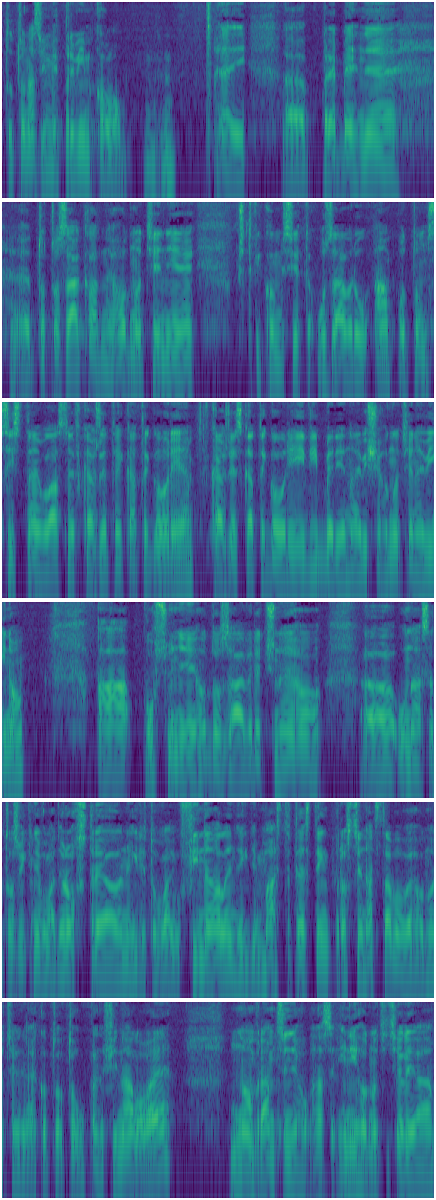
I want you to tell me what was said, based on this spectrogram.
toto nazvime prvým kolom. Mm-hmm. Hej, e, prebehne toto základné hodnotenie, všetky komisie to uzavrú a potom systém vlastne v každej tej kategórie, v každej z kategórií vyberie najvyššie hodnotené víno a posunie ho do záverečného, u nás sa to zvykne volať rozstrel, niekde to volajú finále, niekde master testing, proste nadstavové hodnotenie, ako to, to úplne finálové. No v rámci neho zase iní hodnotitelia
